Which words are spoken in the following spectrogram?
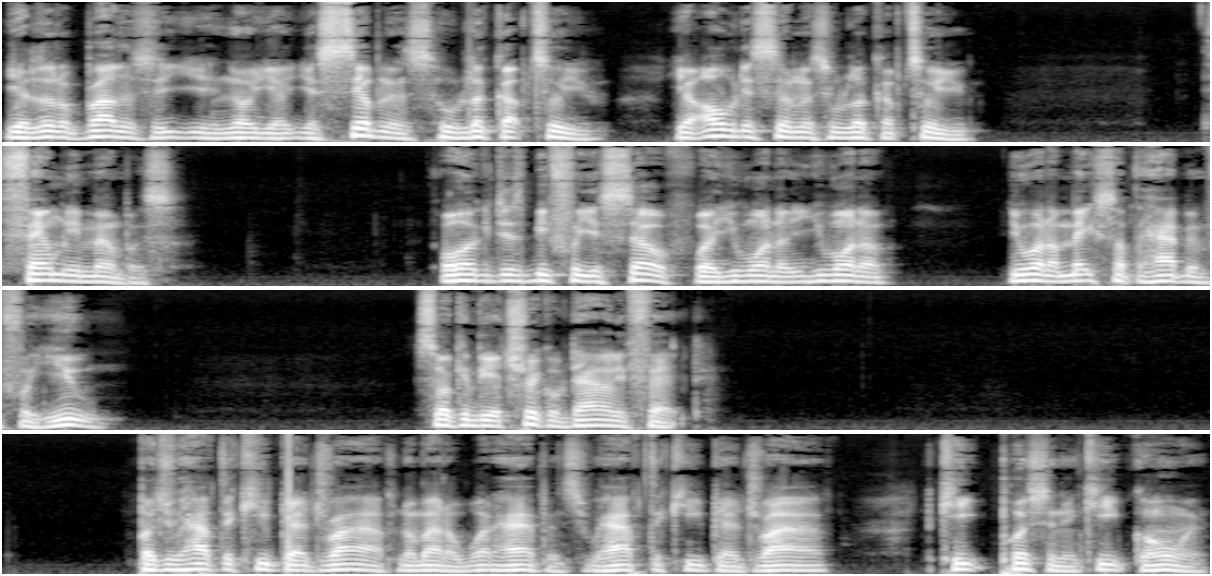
your little brothers, you know, your, your siblings who look up to you, your older siblings who look up to you, family members. Or it could just be for yourself where you want to, you want to, you want to make something happen for you. So it can be a trickle down effect. But you have to keep that drive no matter what happens. You have to keep that drive, keep pushing and keep going.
